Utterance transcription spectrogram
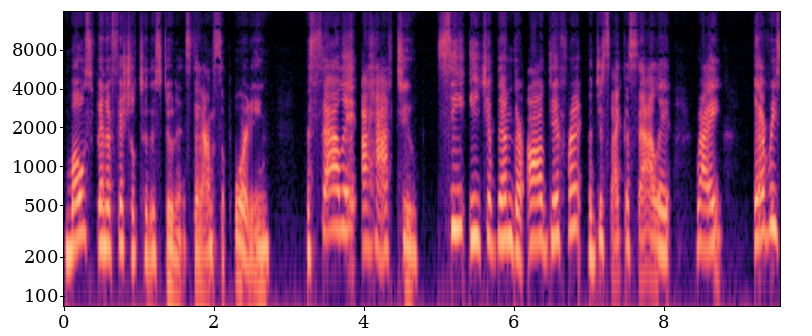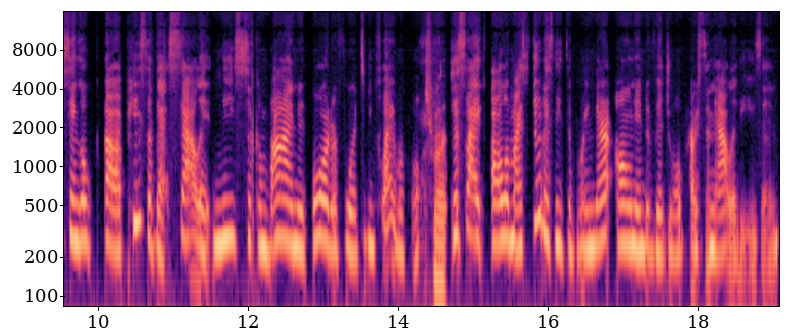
most beneficial to the students that I'm supporting. The salad, I have to see each of them. They're all different, but just like a salad, right? Every single uh, piece of that salad needs to combine in order for it to be flavorful. That's right. Just like all of my students need to bring their own individual personalities and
